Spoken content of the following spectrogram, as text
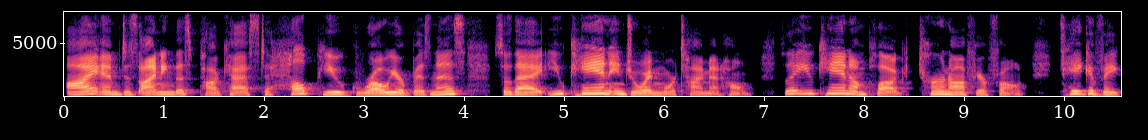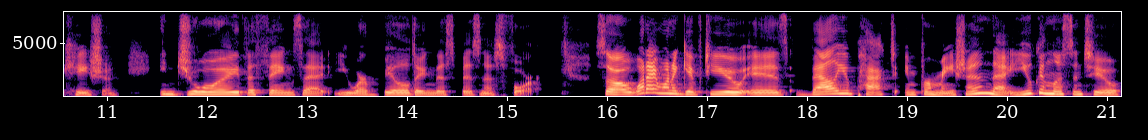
I am designing this podcast to help you grow your business so that you can enjoy more time at home, so that you can unplug, turn off your phone, take a vacation, enjoy the things that you are building this business for. So, what I want to give to you is value packed information that you can listen to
